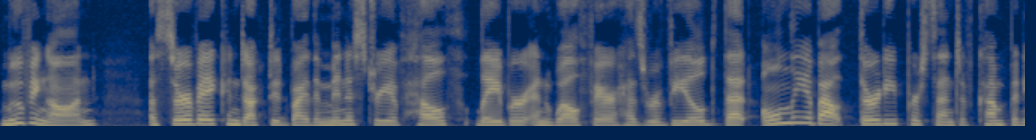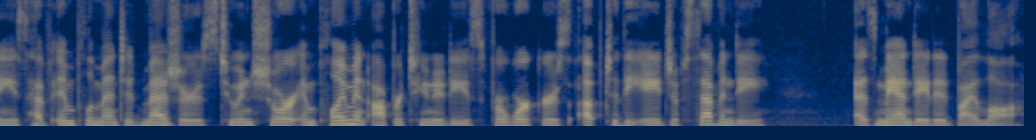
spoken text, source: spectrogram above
Moving on, a survey conducted by the Ministry of Health, Labor, and Welfare has revealed that only about 30% of companies have implemented measures to ensure employment opportunities for workers up to the age of 70, as mandated by law.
